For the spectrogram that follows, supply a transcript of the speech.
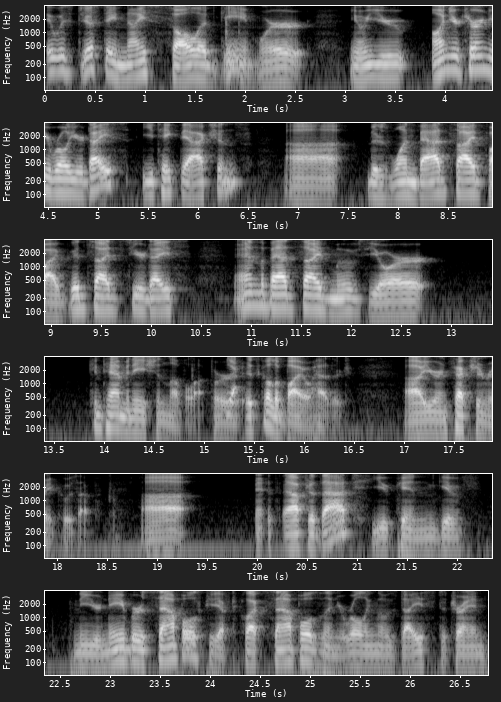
it was just a nice, solid game where you know you on your turn you roll your dice, you take the actions. Uh, there's one bad side, five good sides to your dice, and the bad side moves your contamination level up, or Yeah. it's called a biohazard. Uh, your infection rate goes up. Uh, after that, you can give your neighbors samples because you have to collect samples, and then you're rolling those dice to try and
